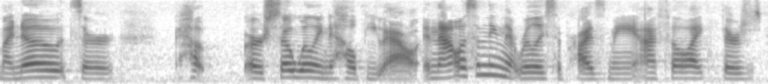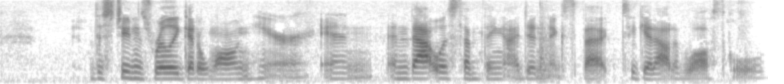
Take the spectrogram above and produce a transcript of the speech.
my notes or help?" Are so willing to help you out, and that was something that really surprised me. I feel like there's the students really get along here, and and that was something I didn't expect to get out of law school.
